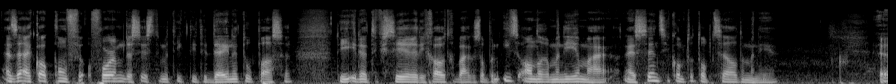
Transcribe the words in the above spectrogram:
En is eigenlijk ook conform de systematiek die de Denen toepassen. Die identificeren die grootgebruikers op een iets andere manier. Maar in essentie komt het op dezelfde manier. Uh,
